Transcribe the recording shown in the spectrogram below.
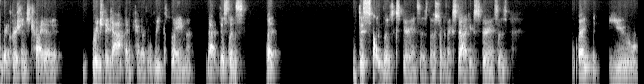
that Christians try to bridge the gap and kind of reclaim that distance. But despite those experiences, those sort of ecstatic experiences, when you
